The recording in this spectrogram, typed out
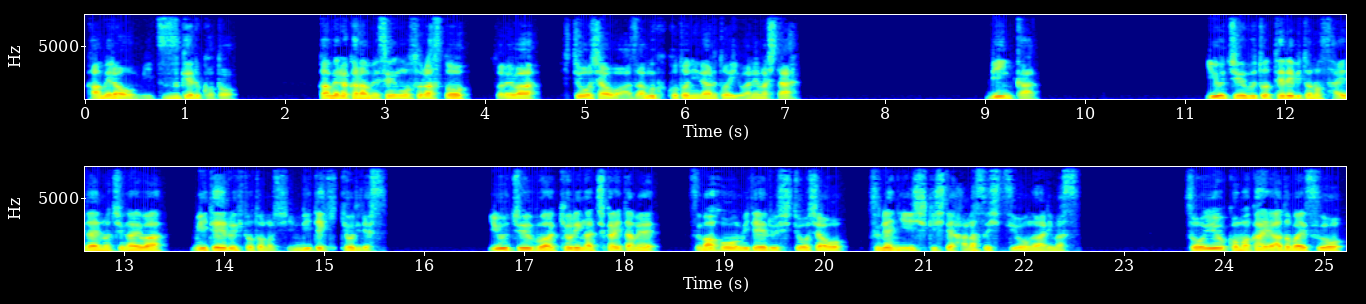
カメラを見続けること。カメラから目線をそらすと、それは視聴者を欺くことになると言われました。リンカ。YouTube とテレビとの最大の違いは、見ている人との心理的距離です。YouTube は距離が近いため、スマホを見ている視聴者を常に意識して話す必要があります。そういう細かいアドバイスを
